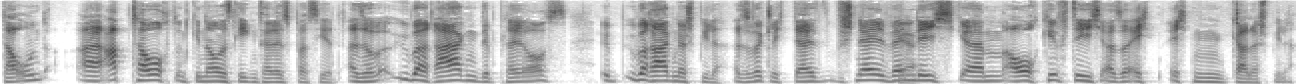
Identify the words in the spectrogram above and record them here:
da und, äh, abtaucht und genau das Gegenteil ist passiert. Also überragende Playoffs, überragender Spieler. Also wirklich, der schnell, wendig, ja. ähm, auch giftig, also echt, echt ein geiler Spieler.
